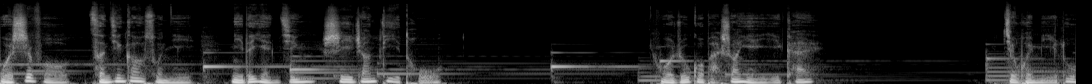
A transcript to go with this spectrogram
我是否曾经告诉你，你的眼睛是一张地图？我如果把双眼移开，就会迷路。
